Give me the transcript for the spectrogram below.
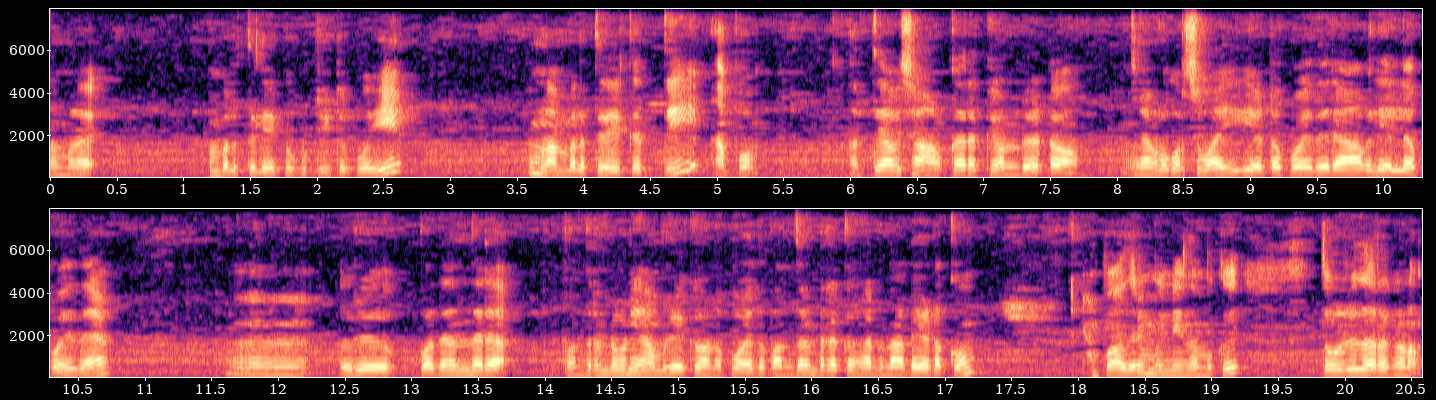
നമ്മുടെ അമ്പലത്തിലേക്ക് കൂട്ടിയിട്ട് പോയി. നമ്മൾ അമ്പലത്തിലേക്ക് എത്തി അപ്പം അത്യാവശ്യം ആൾക്കാരൊക്കെ ഉണ്ട് കേട്ടോ. ഞങ്ങൾ കുറച്ച് വൈകി കേട്ടോ പോയത്. രാവിലെയല്ല പോയത്. ഒരു പതിനൊന്നര പന്ത്രണ്ട് മണിയാകുമ്പോഴേക്കാണ് പോയത്. പന്ത്രണ്ടരക്ക് അങ്ങനെ നടയടക്കും. അപ്പോൾ അതിനു മുന്നേ നമുക്ക് തൊഴുതിറങ്ങണം.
